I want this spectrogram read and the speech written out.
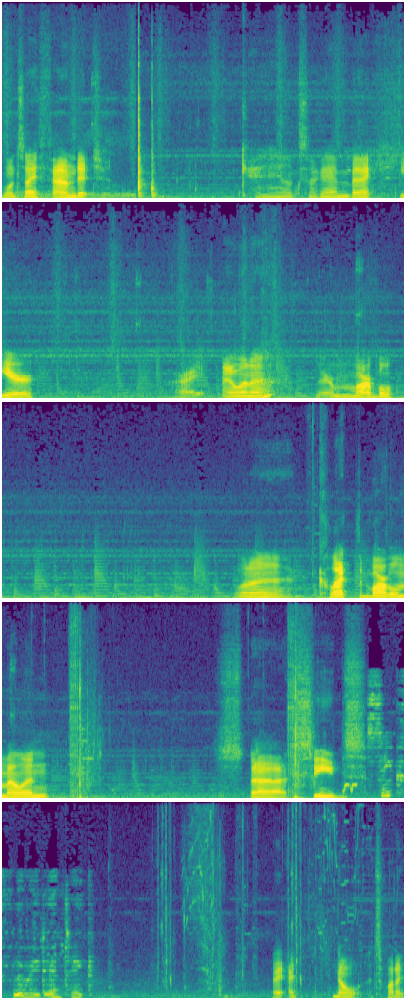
once I found it. Looks like I'm back here. Alright, I wanna... They're marble... I wanna collect the marble melon... Uh, seeds. Seek fluid intake. I, I... No, that's what I...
